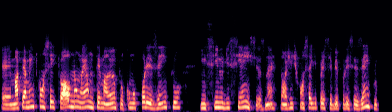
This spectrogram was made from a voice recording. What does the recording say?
É, mapeamento conceitual não é um tema amplo, como, por exemplo, ensino de ciências, né? Então, a gente consegue perceber por esse exemplo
